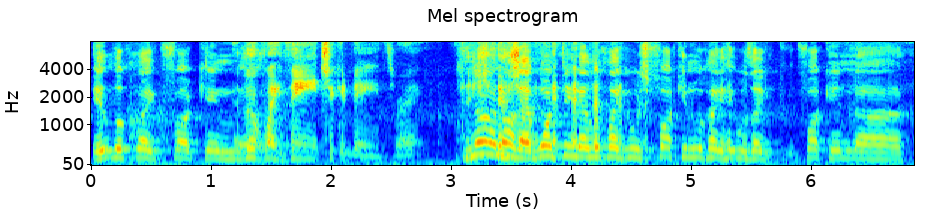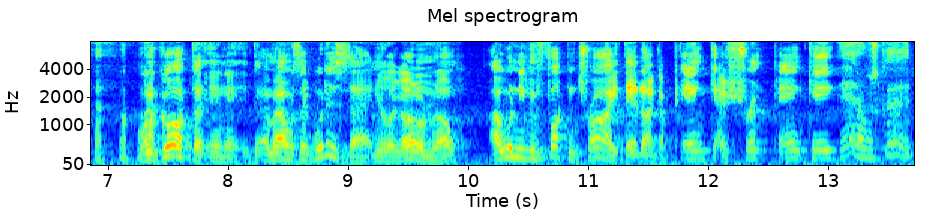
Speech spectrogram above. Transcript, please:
It looked like fucking. It looked like vein chicken veins, right? No, no, that one thing that looked like it was fucking looked like it was like fucking uh, ricotta in it. I mean, I was like, "What is that?" And you're like, "I don't know." I wouldn't even fucking try it. They had like a pancake, a shrimp pancake. Yeah, that was good.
